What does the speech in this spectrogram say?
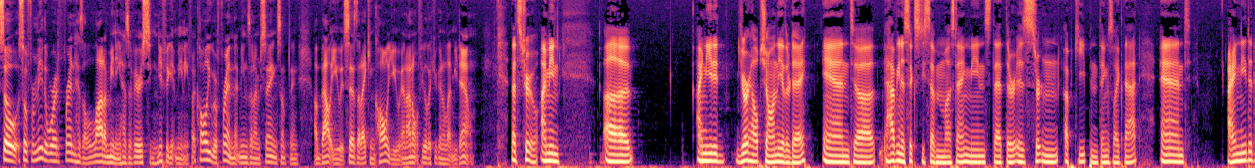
So, so for me, the word friend has a lot of meaning. It has a very significant meaning. If I call you a friend, that means that I'm saying something about you. It says that I can call you, and I don't feel like you're going to let me down. That's true. I mean, uh, I needed your help, Sean, the other day, and uh, having a '67 Mustang means that there is certain upkeep and things like that, and I needed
